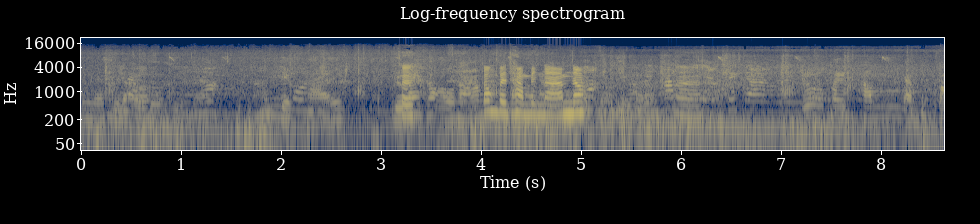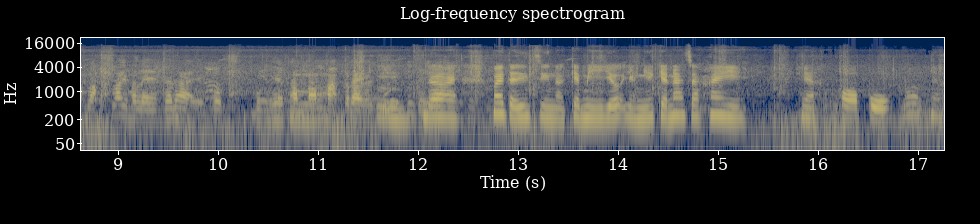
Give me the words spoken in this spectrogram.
นี่ไงคือโดนถึงนะมันเก็บขายหรือไม่ก็เอาน้ำ ต้องไปทำเป็นน้ำเนาะอ่า หรือเอาไปทำแบบสำหรับไล่แมลงก็ได้พวกพวกเนี้ยทำน้ำหมักก็ได้นะอืพี่มได้ ไม่แต่จริงๆนะแกมีเยอะอย่างนี้แกน่าจะให้ เนี่ย พอปลูกเนี่ย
